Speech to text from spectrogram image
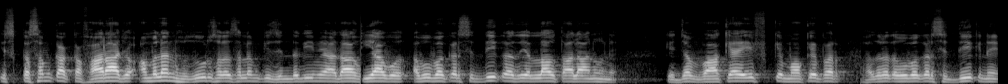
اس قسم کا کفارہ جو عملاً حضور صلی اللہ علیہ وسلم کی زندگی میں ادا کیا، وہ ابو بکر صدیق رضی اللہ تعالیٰ عنہ نے، کہ جب واقعہ عف کے موقع پر حضرت ابو بکر صدیق نے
